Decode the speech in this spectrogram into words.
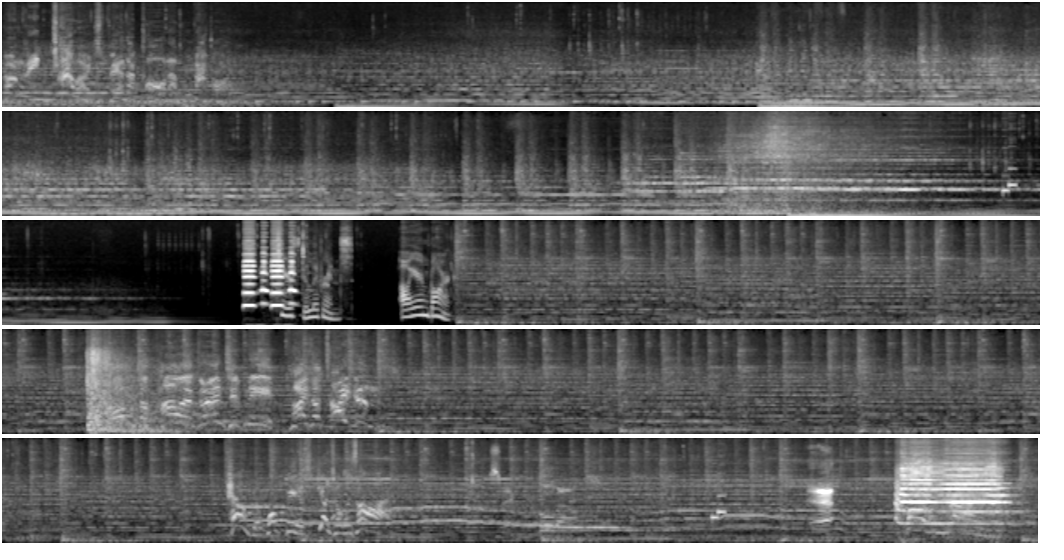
Only cowards fear the call of battle! Deliverance. Iron Bark. Hold the power granted me by the Titans!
